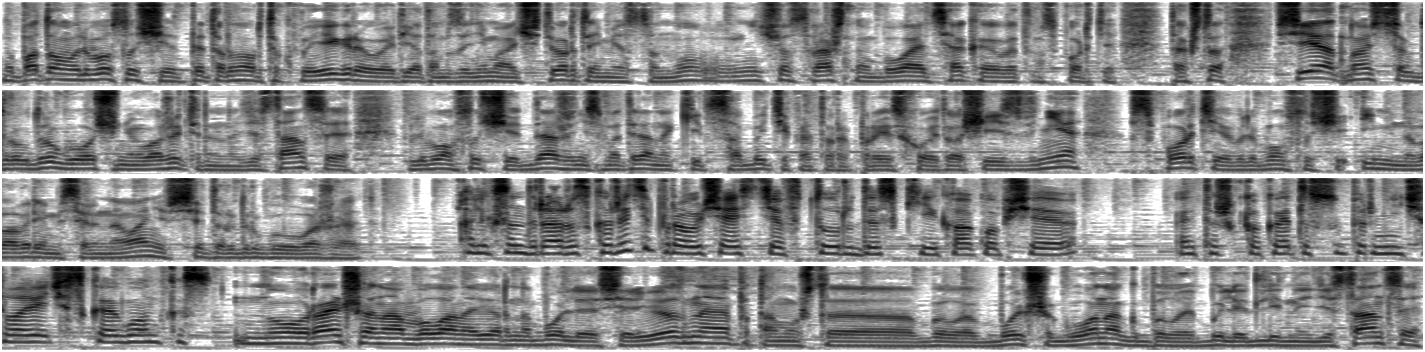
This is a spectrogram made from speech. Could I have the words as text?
но потом в любом случае Петр Норток выигрывает, я там занимаю четвертое место. Ну, ничего страшного, бывает всякое в этом спорте. Так что все относятся к друг другу очень уважительно на дистанции. В любом случае, даже несмотря на какие-то события, которые происходят вообще извне, в спорте, в любом случае, именно во время соревнований все друг друга уважают. Александра, а расскажите про участие в Тур де Ски, как вообще... Это же какая-то супер нечеловеческая гонка. Ну, раньше она была, наверное, более серьезная, потому что было больше гонок, было, были длинные дистанции.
